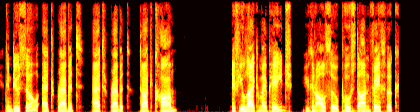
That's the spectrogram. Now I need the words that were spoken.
you can do so at rabbit at rabbit.com. If you like my page, you can also post on Facebook.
